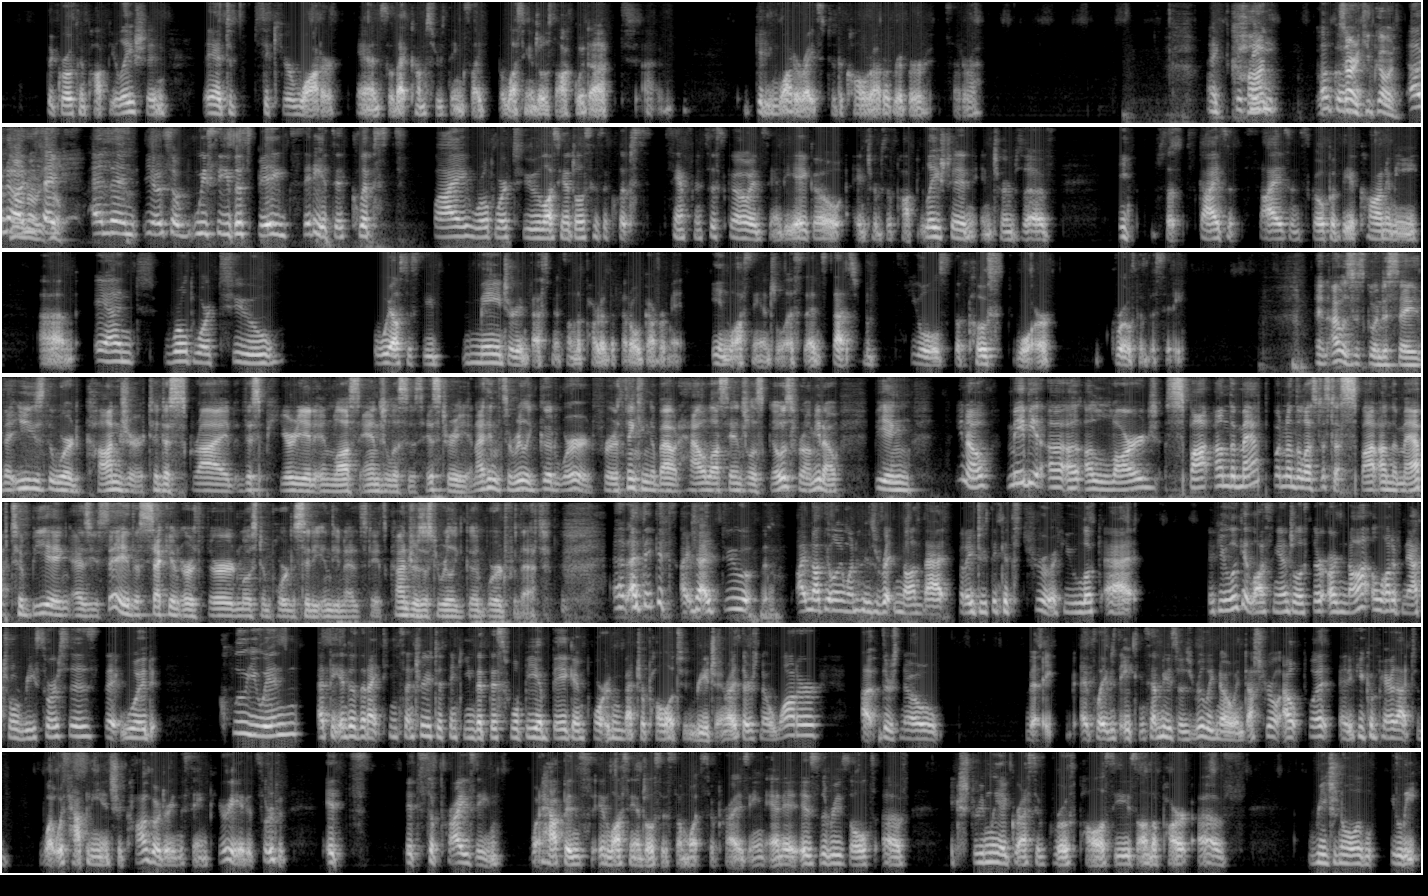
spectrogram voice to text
the growth in population, they had to secure water. And so that comes through things like the Los Angeles Aqueduct, um, getting water rights to the Colorado River, etc. Con- maybe, oh, sorry, ahead. keep going. Oh no, no I was no, say, no. and then you know, so we see this big city. It's eclipsed by World War II. Los Angeles has eclipsed San Francisco and San Diego in terms of population, in terms of size, size and scope of the economy. Um, and World War II, we also see major investments on the part of the federal government in Los Angeles, and what fuels the post-war growth of the city. And I was just going to say that you use the word conjure to describe this period in Los Angeles's history. And I think it's a really good word for thinking about how Los Angeles goes from, you know, being, you know, maybe a, a large spot on the map, but nonetheless just a spot on the map to being, as you say, the second or third most important city in the United States. Conjure is just a really good word for that. And I think it's, I, I do, I'm not the only one who's written on that, but I do think it's true. If you look at if you look at Los Angeles, there are not a lot of natural resources that would clue you in at the end of the 19th century to thinking that this will be a big, important metropolitan region, right? There's no water, uh, there's no, as late as 1870s, there's really no industrial output. And if you compare that to what was happening in Chicago during the same period, it's sort of, it's, it's surprising. What happens in Los Angeles is somewhat surprising. And it is the result of extremely aggressive growth policies on the part of regional elites.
